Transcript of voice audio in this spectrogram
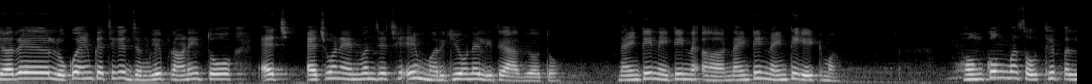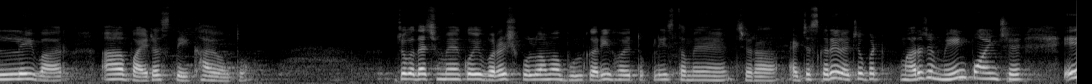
જ્યારે લોકો એમ કહે છે કે જંગલી પ્રાણી તો H H one N one જે છે એ મરઘીઓને લીધે આવ્યો હતો. નાઇન્ટીન એટીન નાઇન્ટીન નાઇન્ટી એટમાં હોંગકોંગમાં સૌથી પહેલી વાર આ વાયરસ દેખાયો હતો. જો કદાચ મેં કોઈ વર્ષ બોલવામાં ભૂલ કરી હોય તો પ્લીઝ તમે જરા એડજસ્ટ કરી લેજો, બટ મારો જે મેઇન પોઈન્ટ છે એ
